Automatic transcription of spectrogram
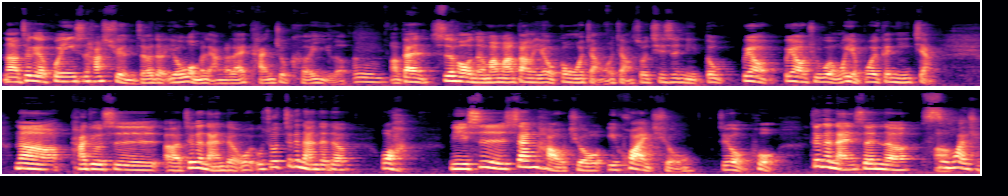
那这个婚姻是他选择的，由我们两个来谈就可以了。”嗯啊，但事后呢，妈妈当然也有跟我讲，我讲说，其实你都不要不要去问，我也不会跟你讲。那他就是呃，这个男的，我我说这个男的的哇，你是三好球一坏球，只有破。这个男生呢，四坏球，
